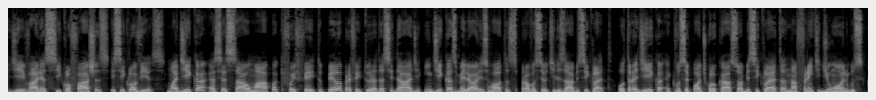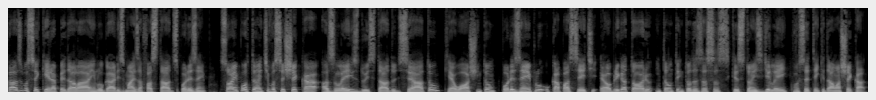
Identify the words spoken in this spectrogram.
de várias ciclofaixas e ciclovias. Uma dica é acessar o mapa que foi feito pela prefeitura da cidade, indica as melhores rotas para você utilizar a bicicleta. Outra dica é que você pode colocar a sua bicicleta na frente de um ônibus caso você queira pedalar em lugares mais afastados, por exemplo. Só é importante você checar as leis do estado de Seattle, que é Washington. Por exemplo, o capacete é obrigatório, então tem todas essas questões de lei que você tem que dar uma checada.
